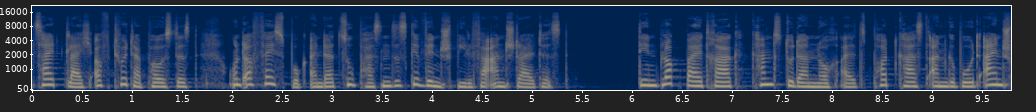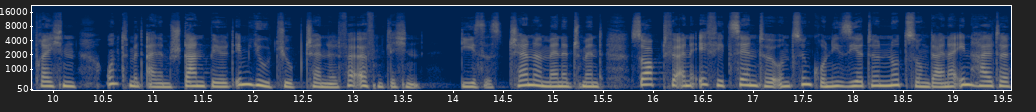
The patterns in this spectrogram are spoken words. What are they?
zeitgleich auf Twitter postest und auf Facebook ein dazu passendes Gewinnspiel veranstaltest. Den Blogbeitrag kannst du dann noch als Podcast-Angebot einsprechen und mit einem Standbild im YouTube-Channel veröffentlichen. Dieses Channel Management sorgt für eine effiziente und synchronisierte Nutzung deiner Inhalte,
